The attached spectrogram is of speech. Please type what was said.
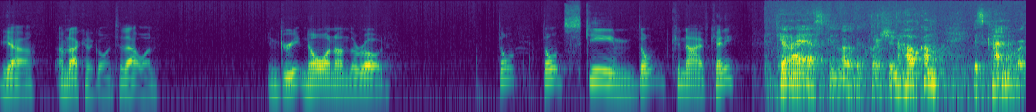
Yeah, I'm not going to go into that one. And greet no one on the road. Don't, don't scheme. Don't connive. Kenny? Can I ask another question? How come it's kind of a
